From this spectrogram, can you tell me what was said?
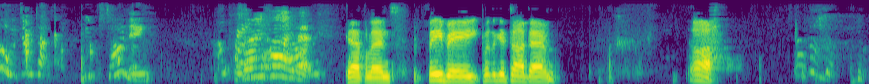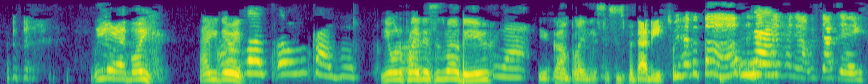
Oh, we've done that. Good timing. Very high. Careful, Lens. Phoebe, put the guitar down. Ah. Are you alright, boy? How you doing? You want to play this as well, do you? Yeah. You can't play this. This is for Daddy. Should we have a bath and No. then we hang out with Daddy?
